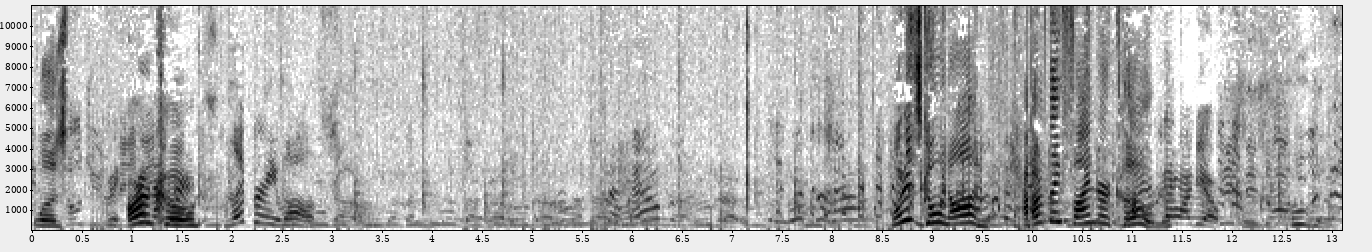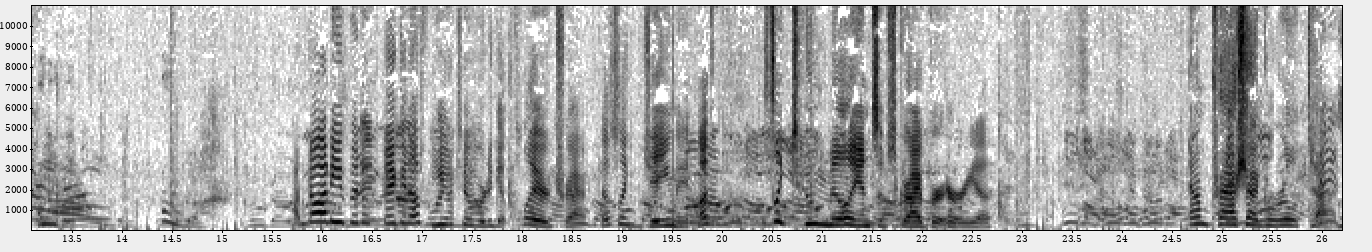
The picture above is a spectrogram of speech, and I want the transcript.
you. was our code. Slippery walls. What is going on? How did they find our I have code? no idea. I'm not even a big enough YouTuber to get player track. That's like Jamie. That's, that's like 2 million subscriber area. And I'm trash at Gorilla Tag.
